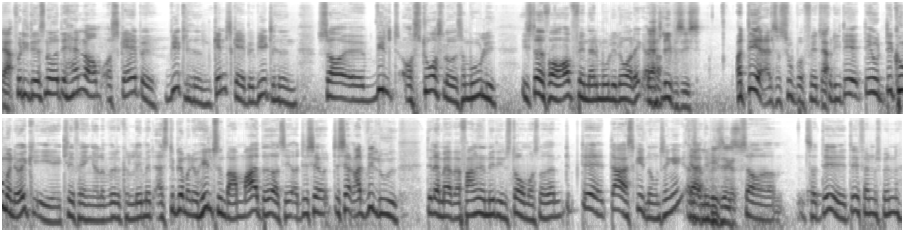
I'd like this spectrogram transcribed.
ja. Fordi det er sådan noget, det handler om at skabe virkeligheden, genskabe virkeligheden, så øh, vildt og storslået som muligt, i stedet for at opfinde alle mulige lort, ikke? ja, lige præcis. Og det er altså super fedt, ja. Fordi det, det, er jo, det kunne man jo ikke i øh, Cliffhanger eller Vertical Limit. Altså det bliver man jo hele tiden bare meget bedre til, og det ser, det ser ret vildt ud. Det der med at være fanget midt i en storm og sådan noget, jamen, det, det, der er sket nogle ting, ikke? Altså, ja, lige præcis. Så, så det, det er fandme spændende.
